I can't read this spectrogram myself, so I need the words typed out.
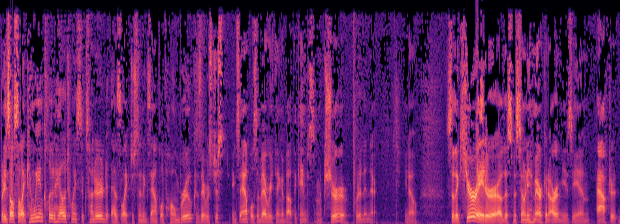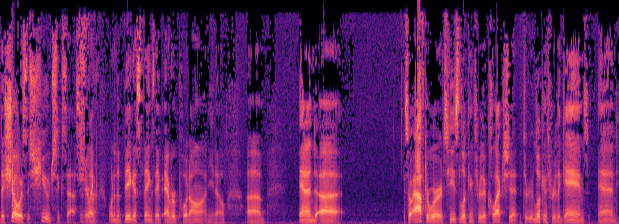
but he's also like, "Can we include Halo 2600 as like just an example of homebrew? Because there was just examples of everything about the game." I'm like, "Sure, put it in there," you know. So the curator of the Smithsonian American Art Museum, after the show is this huge success. It's Sure. like one of the biggest things they've ever put on, you know. Um, and uh, so afterwards, he's looking through the collection, through, looking through the games, and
